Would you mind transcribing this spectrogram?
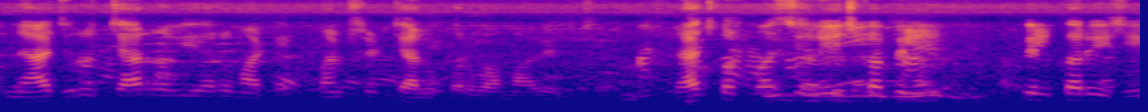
અને આજરોજ ચાર રવિવારો માટે ફંડશીટ ચાલુ કરવામાં આવેલ છે. રાજકોટવાસીઓને એ જ અપીલ અપીલ કરી છે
